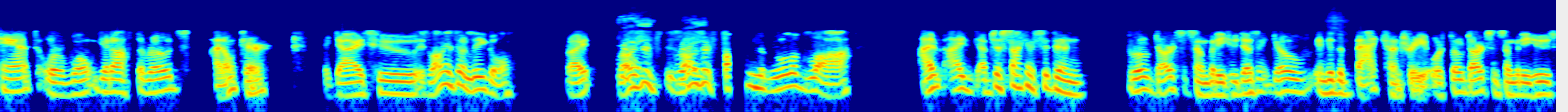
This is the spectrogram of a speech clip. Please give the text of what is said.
can't or won't get off the roads, I don't care. The guys who, as long as they're legal, right? As long, right, as, as, long as they're following the rule of law, I, I, I'm just not going to sit there and throw darts at somebody who doesn't go into the backcountry or throw darts at somebody who's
